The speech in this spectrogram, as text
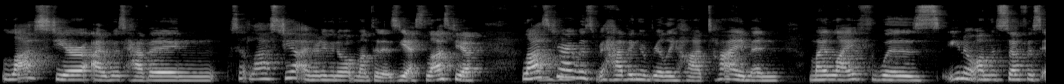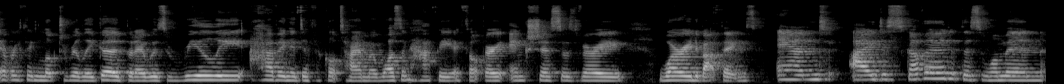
last year i was having was it last year? I don't even know what month it is. Yes last year last year uh-huh. i was having a really hard time and my life was, you know, on the surface, everything looked really good, but I was really having a difficult time. I wasn't happy. I felt very anxious. I was very worried about things. And I discovered this woman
